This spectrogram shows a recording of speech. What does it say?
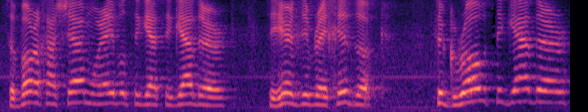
So Baruch Hashem, we're able to get together to hear divrei chizuk, to grow together,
